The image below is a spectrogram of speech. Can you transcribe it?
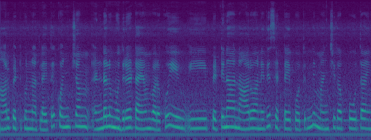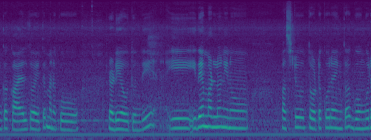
నారు పెట్టుకున్నట్లయితే కొంచెం ఎండలు ముదిరే టైం వరకు ఈ ఈ పెట్టిన నారు అనేది సెట్ అయిపోతుంది. మంచిగా పూత ఇంకా కాయలతో అయితే మనకు రెడీ అవుతుంది. ఈ ఇదే మడిలో నేను ఫస్ట్ తోటకూర ఇంకా గోంగూర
